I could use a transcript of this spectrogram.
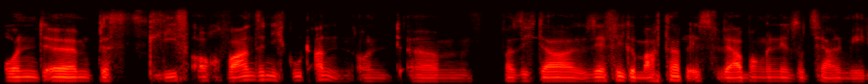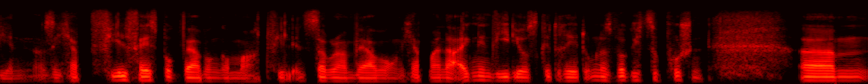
Und ähm, das lief auch wahnsinnig gut an. Und ähm, was ich da sehr viel gemacht habe, ist Werbung in den sozialen Medien. Also ich habe viel Facebook-Werbung gemacht, viel Instagram-Werbung. Ich habe meine eigenen Videos gedreht, um das wirklich zu pushen. Ähm,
